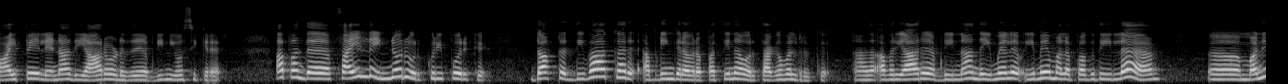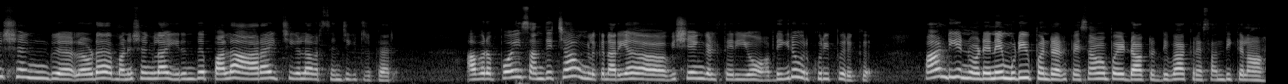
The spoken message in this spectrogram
வாய்ப்பே இல்லைன்னா அது யாரோடது அப்படின்னு யோசிக்கிறார். அப்போ அந்த ஃபைலில் இன்னொரு ஒரு குறிப்பும் இருக்குது டாக்டர் திவாகர் அப்படிங்கிறவரை பற்றின ஒரு தகவல் இருக்குது அவர் யார் அப்படின்னா அந்த இமய இமயமலை பகுதியில் மனுஷங்களோட மனுஷங்களாக இருந்து பல ஆராய்ச்சிகளை அவர் செஞ்சுக்கிட்டு இருக்கார். அவரை போய் சந்தித்தா உங்களுக்கு நிறையா விஷயங்கள் தெரியும் அப்படிங்கிற ஒரு குறிப்பு இருக்குது பாண்டியன் உடனே முடிவு பண்ணுறாரு பேசாமல் போய் டாக்டர் திவாகரை சந்திக்கலாம்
